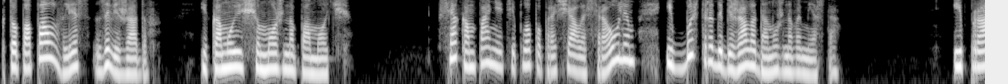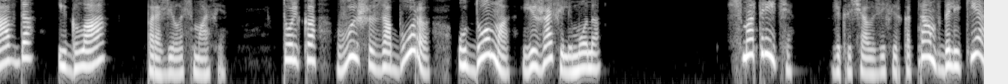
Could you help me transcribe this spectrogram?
кто попал в лес Завижадов и кому еще можно помочь. Вся компания тепло попрощалась с Раулем и быстро добежала до нужного места. «И правда игла?» — поразилась Мафи. «Только выше забора у дома ежа Филимона». «Смотрите!» — закричала Зефирка. «Там вдалеке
